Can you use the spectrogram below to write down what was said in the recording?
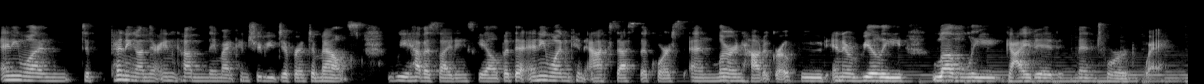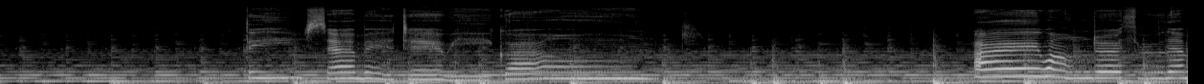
anyone depending on their income they might contribute different amounts. We have a sliding scale but that anyone can access the course and learn how to grow food in a really lovely guided mentored way. The cemetery grounds. I wander through them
